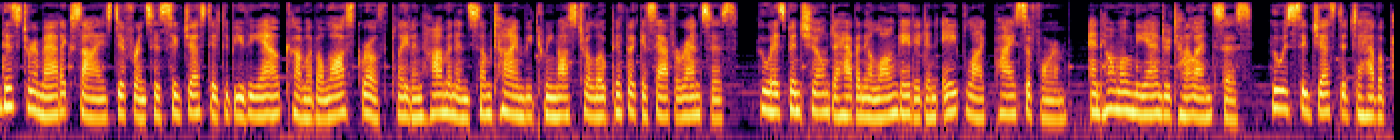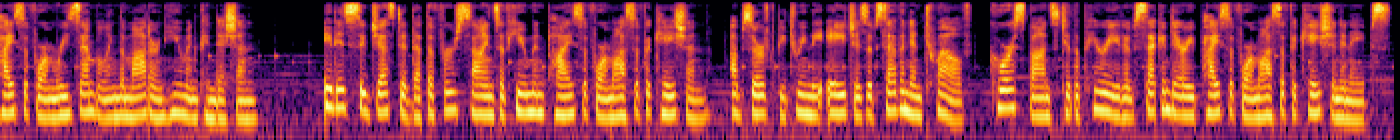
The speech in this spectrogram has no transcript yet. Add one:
This dramatic size difference is suggested to be the outcome of a lost growth plate in hominins sometime between Australopithecus afarensis, who has been shown to have an elongated and ape-like pisiform, and Homo neanderthalensis, who is suggested to have a pisiform resembling the modern human condition. It is suggested that the first signs of human pisiform ossification, observed between the ages of 7 and 12, corresponds to the period of secondary pisiform ossification in apes.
